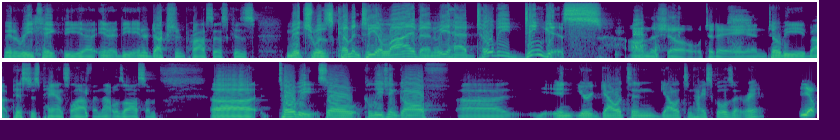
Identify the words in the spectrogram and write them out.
we had to retake the uh, the introduction process because Mitch was coming to you live, and we had Toby Dingus on the show today, and Toby about pissed his pants laughing. That was awesome. Uh, Toby, so collegiate golf uh, in your Gallatin Gallatin High School, is that right? Yep,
